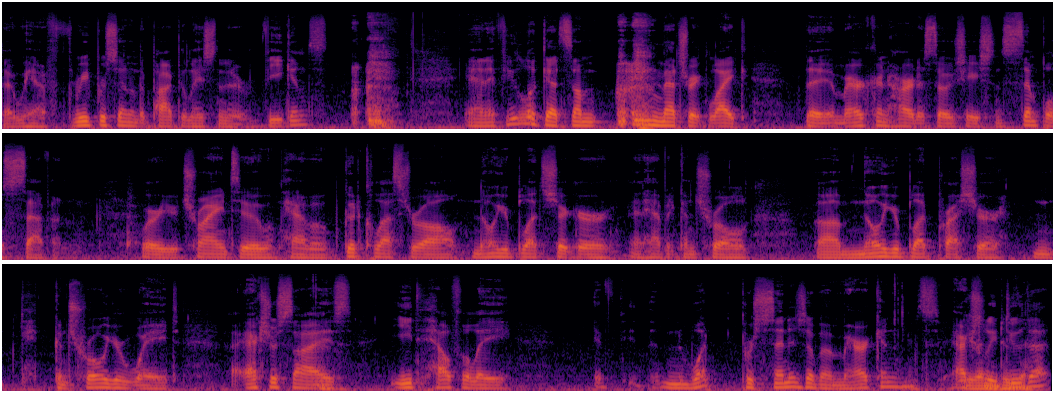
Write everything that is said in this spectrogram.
that we have 3% of the population that are vegans. and if you look at some metric like the American Heart Association Simple 7, where you're trying to have a good cholesterol, know your blood sugar and have it controlled, um, know your blood pressure, control your weight, exercise, eat healthily. If, what percentage of Americans actually do, do that? that?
